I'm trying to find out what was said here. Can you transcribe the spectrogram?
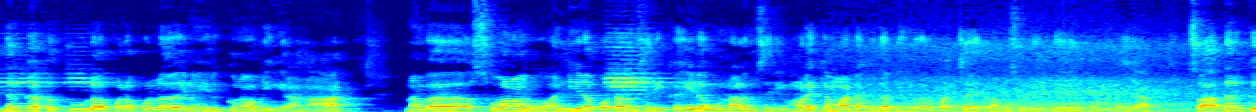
எதற்காக தூளாக பொல இருக்கணும் அப்படிங்கிறான்னா நம்ம சோளம் வண்டியில் போட்டாலும் சரி கையில் உண்ணாலும் சரி முளைக்க மாட்டேங்குது அப்படிங்கிற ஒரு பஞ்சாயத்தை நம்ம சொல்லிக்கிட்டே இருக்கோம் இல்லையா? ஸோ அதற்கு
